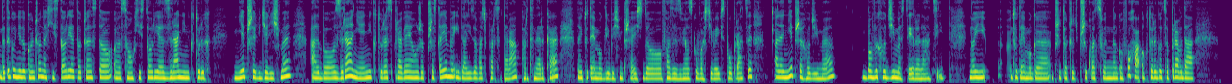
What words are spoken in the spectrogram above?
Dlatego niedokończone historie to często e, są historie zranień, których nie przewidzieliśmy, albo zranień, które sprawiają, że przestajemy idealizować partnera, partnerkę. No i tutaj moglibyśmy przejść do fazy związku właściwej współpracy, ale nie przechodzimy bo wychodzimy z tej relacji. No i tutaj mogę przytoczyć przykład słynnego focha, o którego co prawda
